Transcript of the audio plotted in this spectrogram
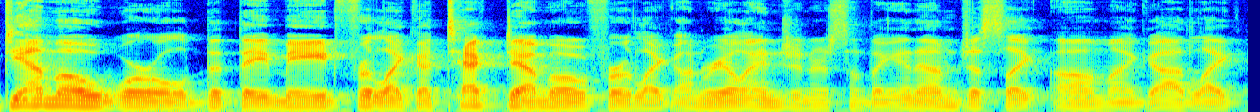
demo world that they made for like a tech demo for like Unreal Engine or something and I'm just like, "Oh my god, like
